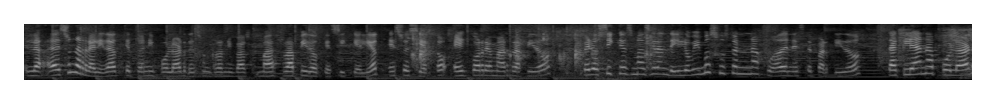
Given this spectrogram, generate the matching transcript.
es una realidad que Tony Pollard es un running back más rápido que Zeke Elliott, eso es cierto, él corre más rápido, pero sí que es más grande y lo vimos justo en una jugada en este partido, taclean a Pollard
